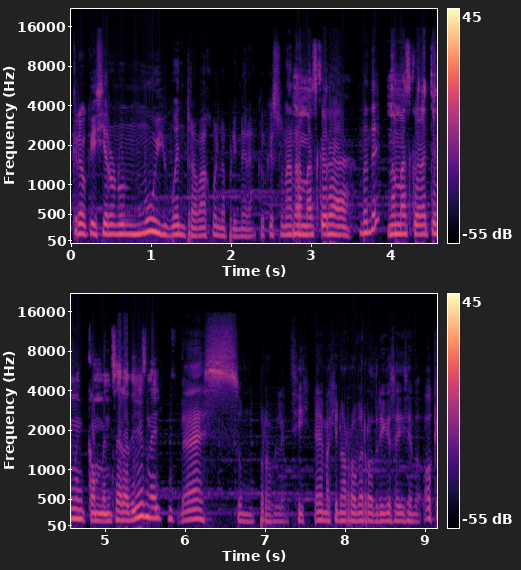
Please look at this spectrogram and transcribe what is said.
Creo que hicieron un muy buen trabajo en la primera. Creo que es una... Nada más que ahora. ¿Mande? Nada más que ahora tienen que convencer a Disney. Es un problema. Sí, me imagino a Robert Rodríguez ahí diciendo, ok,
